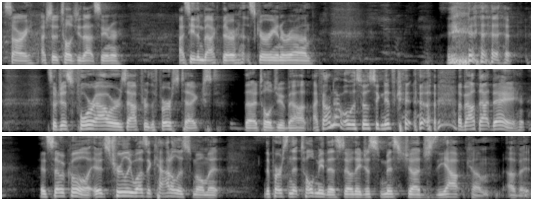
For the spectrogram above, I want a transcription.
Sorry, I should have told you that sooner. I see them back there scurrying around. so, just four hours after the first text that I told you about, I found out what was so significant about that day. It's so cool. It truly was a catalyst moment. The person that told me this, though, they just misjudged the outcome of it.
